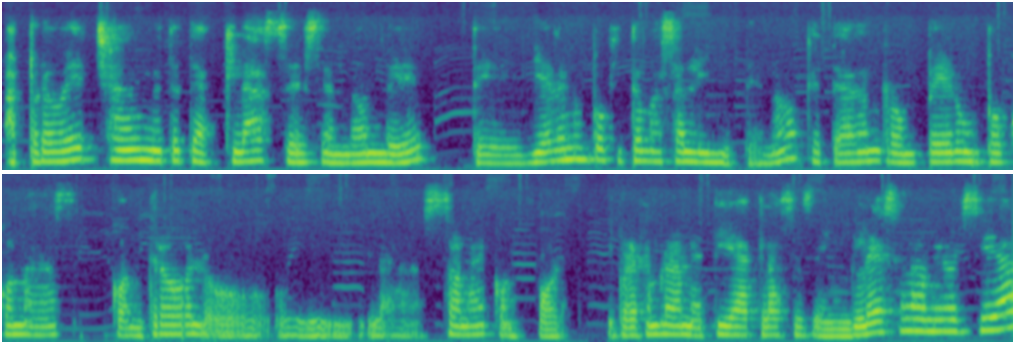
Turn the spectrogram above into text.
aprovecha y métete a clases en donde te lleven un poquito más al límite, ¿no? Que te hagan romper un poco más control o, o la zona de confort. Y por ejemplo, me metí a clases de inglés en la universidad,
